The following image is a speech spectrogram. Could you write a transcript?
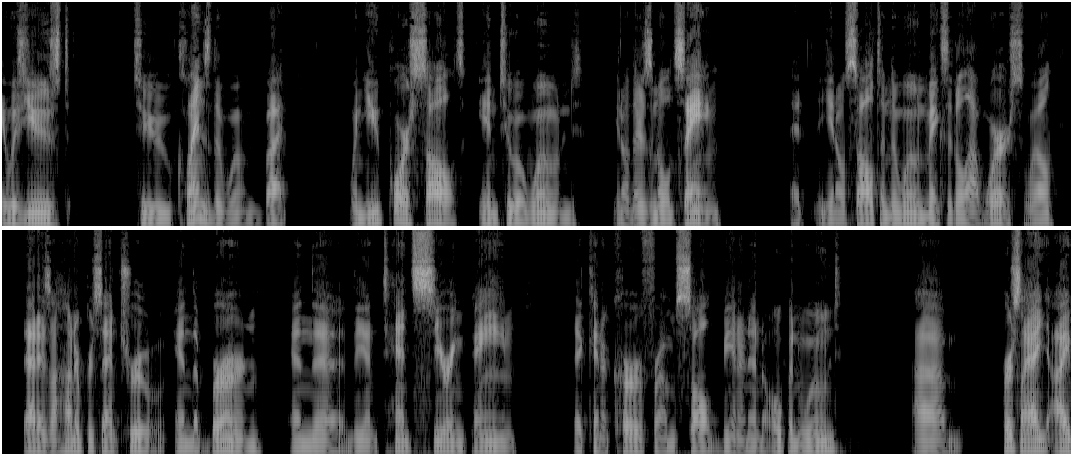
it was used to cleanse the wound, but when you pour salt into a wound, you know there's an old saying that you know salt in the wound makes it a lot worse. Well, that is 100% true. And the burn and the, the intense searing pain that can occur from salt being in an open wound. Um, personally, I, I,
